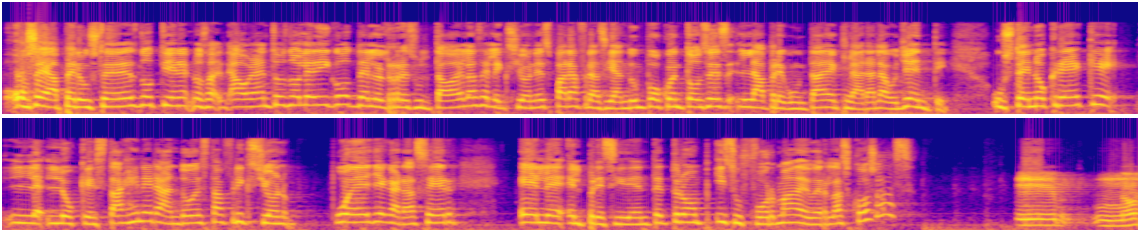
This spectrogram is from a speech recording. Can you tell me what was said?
O sea, pero ustedes no tienen, ahora entonces no le digo del resultado de las elecciones, parafraseando un poco entonces la pregunta de Clara la oyente. ¿Usted no cree que lo que está generando esta fricción puede llegar a ser el, presidente Trump y su forma de ver las cosas? Eh, no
